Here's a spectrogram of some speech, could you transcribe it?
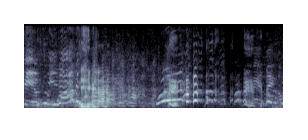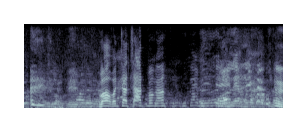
เดียวสุยนะไม่เขาบอก ว้าวมันชัดๆมึงอะผู้ใกล้ไปสิแตพอกแล้วสบายเออ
